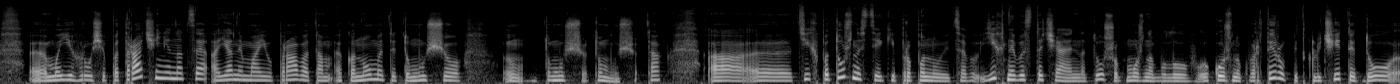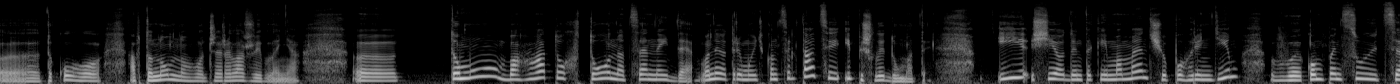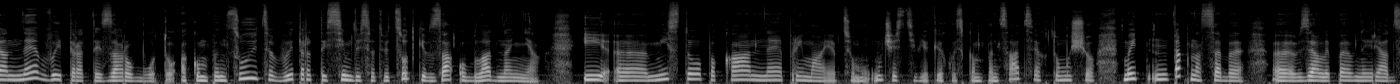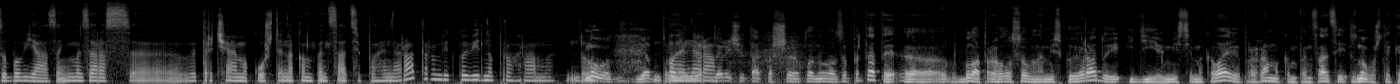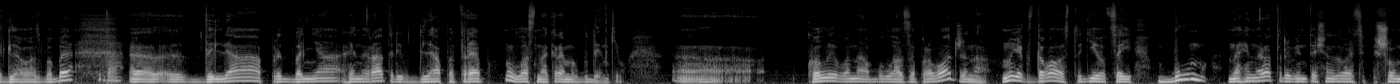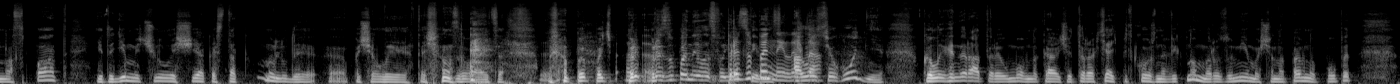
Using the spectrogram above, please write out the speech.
мої гроші потрачені на це, а я не маю права там економити, тому що. Тому що, тому що так. А е, тих потужностей, які пропонуються, їх не вистачає на те, щоб можна було кожну квартиру підключити до е, такого автономного джерела живлення. Е, тому багато хто на це не йде. Вони отримують консультації і пішли думати. І ще один такий момент, що по Гріндім компенсуються не витрати за роботу, а компенсуються витрати 70% за обладнання. І е, місто поки не приймає в цьому участі в якихось компенсаціях, тому що ми не так на себе е, взяли певний ряд зобов'язань. Ми зараз е, витрачаємо кошти на компенсацію по генераторам відповідно програми. До... Ну, я по про генерам. до речі, також е, планував запитати. Е, Була проголосована міською радою і діє в місті Миколаєві програма компенсації знову ж таки для ОСББ да. е, для придбання генераторів для потреб ну, власне окремих будинків. Е, Коли вона була запроваджена, ну як здавалось, тоді оцей бум на генератори, він те, що називається, пішов на спад, і тоді ми чули, що якось так, ну люди е, почали те, що називається, поч- призупинили свою активність. Але сьогодні, коли генератори, умовно кажучи, торохтять під кожне вікно, ми розуміємо, що напевно попит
